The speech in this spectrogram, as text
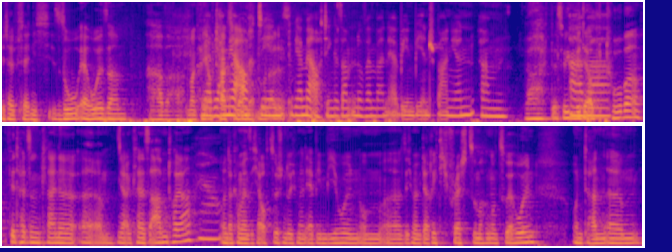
wird halt vielleicht nicht so erholsam, aber man kann ja, ja auch wir haben ja auch den, Wir haben ja auch den gesamten November in Airbnb in Spanien. Ähm, ja, deswegen wird der Oktober wird halt so ein, kleine, ähm, ja, ein kleines Abenteuer. Ja. Und da kann man sich ja auch zwischendurch mal ein Airbnb holen, um äh, sich mal wieder richtig fresh zu machen und zu erholen. Und dann ähm,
